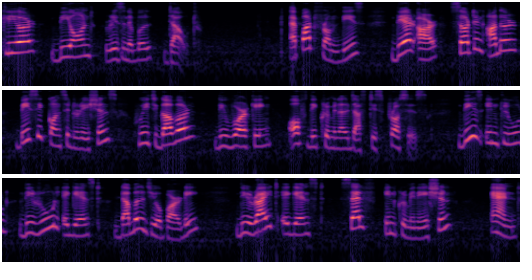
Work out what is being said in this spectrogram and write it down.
clear beyond reasonable doubt. Apart from these, there are certain other basic considerations which govern the working of the criminal justice process. These include the rule against double jeopardy, the right against self-incrimination and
